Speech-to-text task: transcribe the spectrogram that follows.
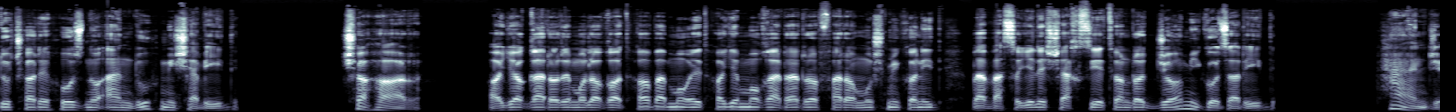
دچار حزن و اندوه می شوید؟ 4. آیا قرار ملاقات ها و موعدهای مقرر را فراموش می کنید و وسایل شخصیتان را جا می گذارید؟ 5.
